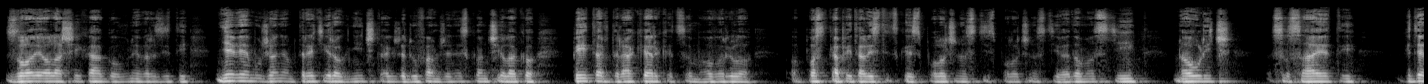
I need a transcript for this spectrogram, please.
z Loyola Chicago univerzity. Neviem už o ňom tretí rok nič, takže dúfam, že neskončil ako Peter Drucker, keď som hovoril o postkapitalistickej spoločnosti, spoločnosti vedomostí, Knowledge Society, kde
